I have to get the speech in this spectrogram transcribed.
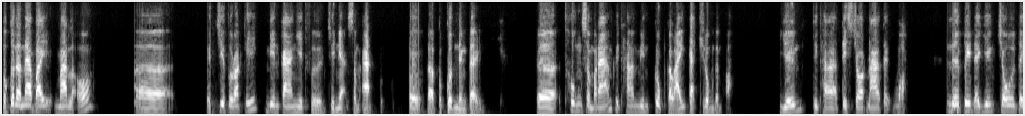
ប្រគុណអនាម័យបានល្អអឺជាពលរដ្ឋគេ មានការងារធ្វើជាអ្នកសម្អាតប្រគុណនឹងទៅធុងសម្រាមគឺថាមានគ្រប់កន្លែងកាច់ជ្រុងទាំងអស់យើងគឺថាទេសចរដើរទៅបោះនៅពេលដែលយើងចូលទៅ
